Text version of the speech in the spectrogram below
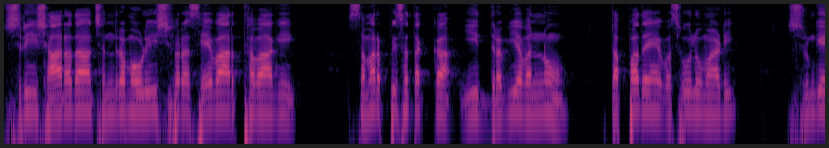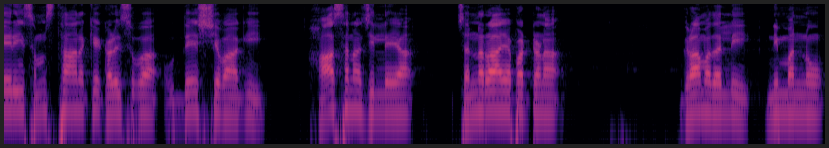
ಶ್ರೀ ಶಾರದಾ ಚಂದ್ರಮೌಳೀಶ್ವರ ಸೇವಾರ್ಥವಾಗಿ ಸಮರ್ಪಿಸತಕ್ಕ ಈ ದ್ರವ್ಯವನ್ನು ತಪ್ಪದೇ ವಸೂಲು ಮಾಡಿ ಶೃಂಗೇರಿ ಸಂಸ್ಥಾನಕ್ಕೆ ಕಳಿಸುವ ಉದ್ದೇಶವಾಗಿ ಹಾಸನ ಜಿಲ್ಲೆಯ ಚನ್ನರಾಯಪಟ್ಟಣ ಗ್ರಾಮದಲ್ಲಿ ನಿಮ್ಮನ್ನು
